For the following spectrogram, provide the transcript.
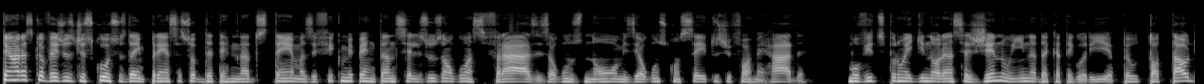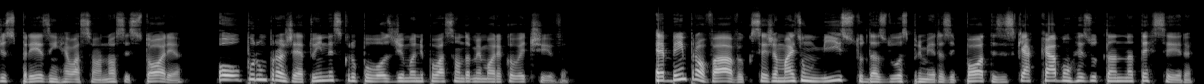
Tem horas que eu vejo os discursos da imprensa sobre determinados temas e fico me perguntando se eles usam algumas frases, alguns nomes e alguns conceitos de forma errada, movidos por uma ignorância genuína da categoria, pelo total desprezo em relação à nossa história, ou por um projeto inescrupuloso de manipulação da memória coletiva. É bem provável que seja mais um misto das duas primeiras hipóteses que acabam resultando na terceira,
